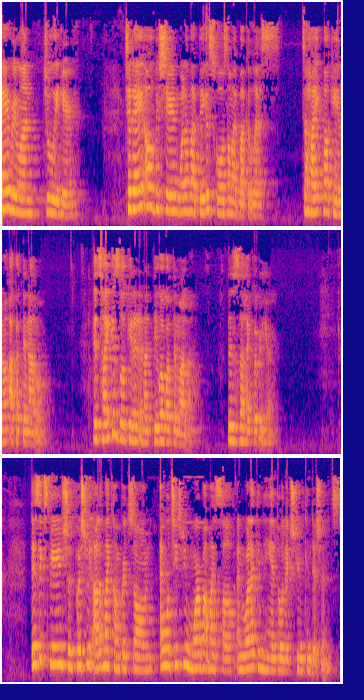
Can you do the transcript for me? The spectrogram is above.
Hey everyone, Julie here. Today I'll be sharing one of my biggest goals on my bucket list, to hike Volcano Acatenango. This hike is located in Antigua, Guatemala. This is the hike over here. This experience should push me out of my comfort zone and will teach me more about myself and what I can handle in extreme conditions.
